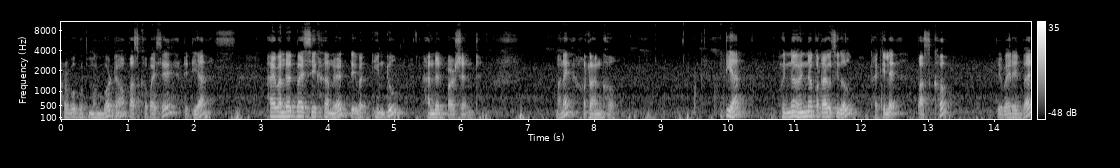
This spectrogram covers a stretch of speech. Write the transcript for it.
সৰ্বমুঠ নম্বৰ তেওঁ পাঁচশ পাইছে তেতিয়া five hundred by six hundred into hundred percent মানে শতাংশ। এতিয়া শূন্য শূন্য কটা গুচি গ'ল থাকিলে পাঁচশ ডিভাইডেড বাই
